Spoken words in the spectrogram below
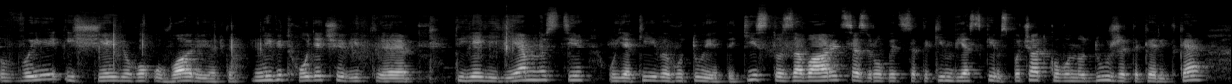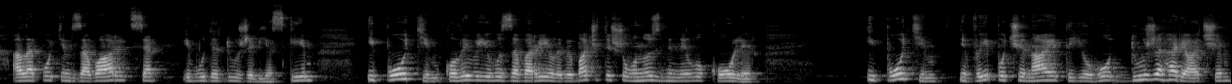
ви іще його уварюєте, не відходячи від е, тієї ємності, у якій ви готуєте. Тісто завариться, зробиться таким в'язким. Спочатку воно дуже таке рідке, але потім завариться і буде дуже в'язким. І потім, коли ви його заварили, ви бачите, що воно змінило колір. І потім ви починаєте його дуже гарячим,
